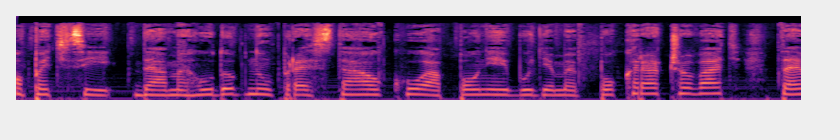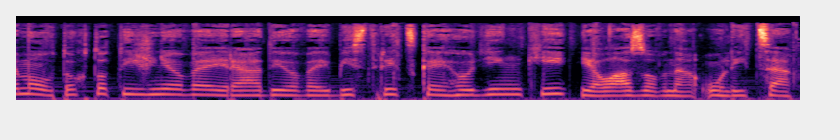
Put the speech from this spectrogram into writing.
Opäť si dáme hudobnú prestávku a po nej budeme pokračovať. Témou tohto týždňovej rádiovej Bystrickej hodinky je Lazovná ulica.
